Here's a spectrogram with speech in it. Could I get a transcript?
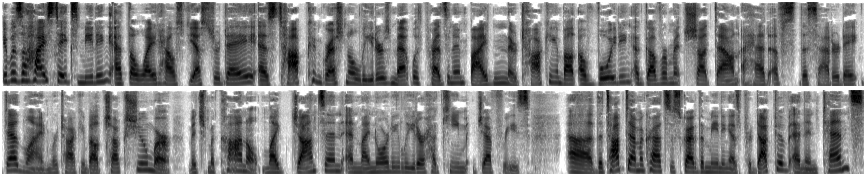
It was a high stakes meeting at the White House yesterday as top congressional leaders met with President Biden. They're talking about avoiding a government shutdown ahead of the Saturday deadline. We're talking about Chuck Schumer, Mitch McConnell, Mike Johnson, and Minority Leader Hakeem Jeffries. Uh, the top Democrats described the meeting as productive and intense.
